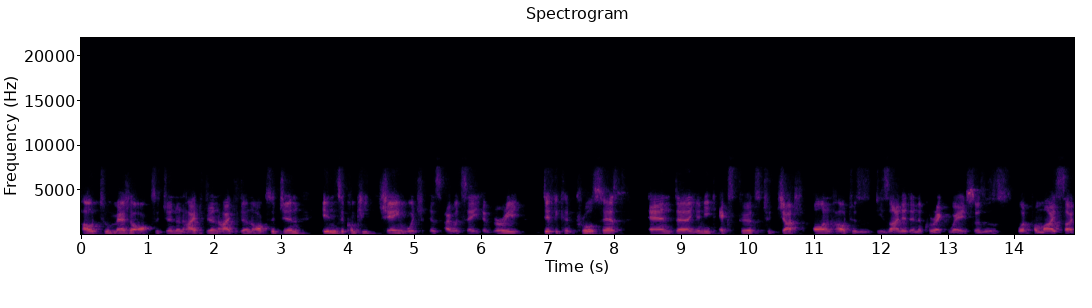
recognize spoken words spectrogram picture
how to measure oxygen and hydrogen, hydrogen, oxygen in the complete chain, which is, I would say, a very difficult process. And uh, you need experts to judge on how to design it in a correct way. So this is what from my side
